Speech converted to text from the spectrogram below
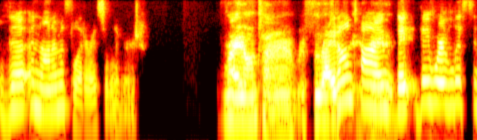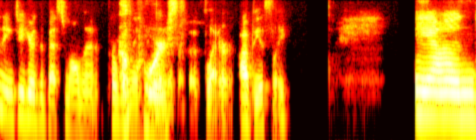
the anonymous letter is delivered. Right on time. Right on time. They they were listening to hear the best moment for when of they course. this letter, obviously. And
